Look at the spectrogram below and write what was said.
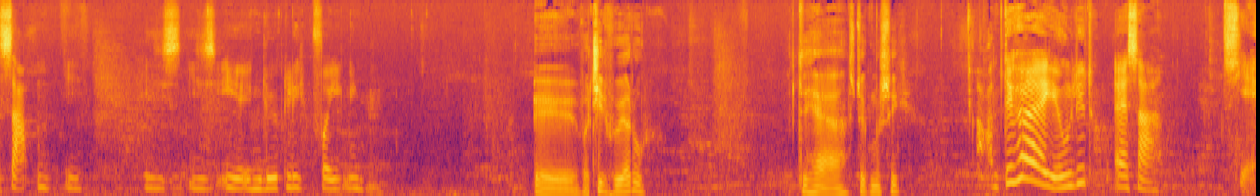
sammen i, i, i, i en lykkelig forening. Mm. Øh, hvor tit hører du det her stykke musik? Jamen, det hører jeg jævnligt. Altså, ja,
